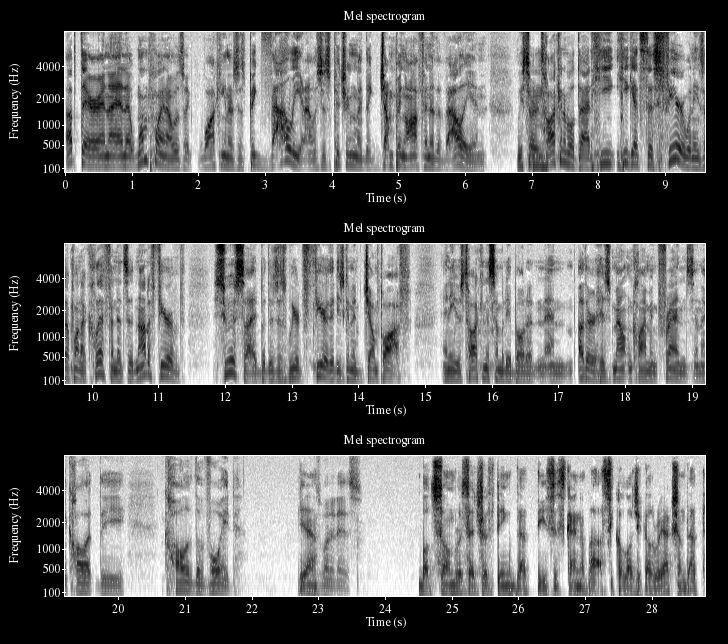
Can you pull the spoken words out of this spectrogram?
up there. And I, and at one point, I was like walking, and there's this big valley, and I was just picturing like, like jumping off into the valley. And we started mm-hmm. talking about that. He he gets this fear when he's up on a cliff, and it's a, not a fear of suicide, but there's this weird fear that he's going to jump off. And he was talking to somebody about it, and, and other his mountain climbing friends, and they call it the Call of the Void. Yeah. Is what it is. But some researchers think that this is kind of a psychological reaction that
